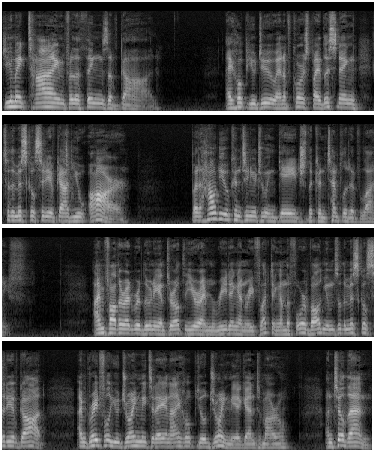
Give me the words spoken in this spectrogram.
Do you make time for the things of God? I hope you do. And of course, by listening to the mystical city of God, you are. But how do you continue to engage the contemplative life? I'm Father Edward Looney, and throughout the year I'm reading and reflecting on the four volumes of the mystical city of God. I'm grateful you joined me today, and I hope you'll join me again tomorrow. Until then,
